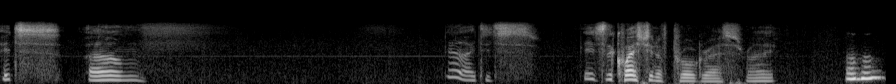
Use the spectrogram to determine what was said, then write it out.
It's um yeah, it's it's it's the question of progress, right? Mhm.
